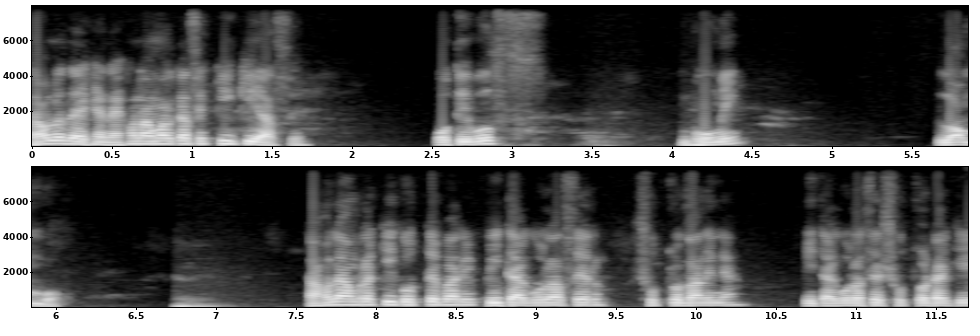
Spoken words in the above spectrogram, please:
তাহলে দেখেন, এখন আমার কাছে কি কি আছে? অতিভুজ, ভূমি, লম্ব। তাহলে আমরা কি করতে পারি? পিটাগোরাসের সূত্র জানি না। পিটাগোরাসের সূত্রটা কি?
